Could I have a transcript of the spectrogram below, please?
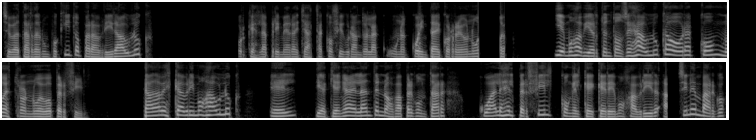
Se va a tardar un poquito para abrir Outlook, porque es la primera, ya está configurando una cuenta de correo nueva. Y hemos abierto entonces Outlook ahora con nuestro nuevo perfil. Cada vez que abrimos Outlook, él de aquí en adelante nos va a preguntar cuál es el perfil con el que queremos abrir. Sin embargo,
